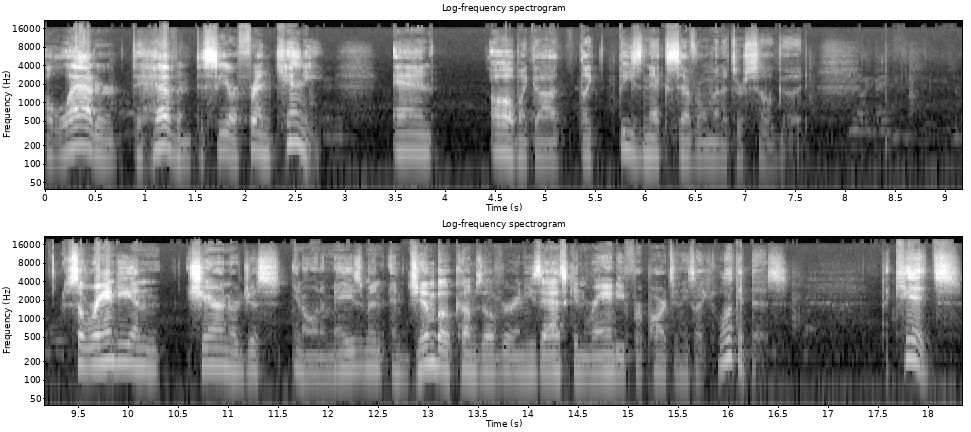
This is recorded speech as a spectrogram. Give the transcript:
a ladder to heaven to see our friend Kenny. And oh my god, like these next several minutes are so good. So Randy and Sharon are just, you know, in amazement and Jimbo comes over and he's asking Randy for parts and he's like, "Look at this. The kids,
